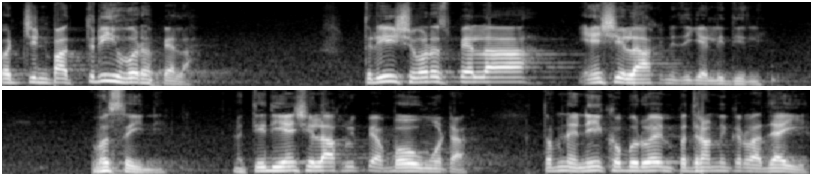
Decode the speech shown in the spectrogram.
પચીસ પાંચ ત્રીસ વર્ષ પહેલાં. ત્રીસ વર્ષ પહેલાં એંશી લાખની જગ્યા લીધેલી. વસઈની. અને તેથી એંશી લાખ રૂપિયા બહુ મોટા. તમને નહીં ખબર હોય એમ પધરામણી કરવા જઈએ.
